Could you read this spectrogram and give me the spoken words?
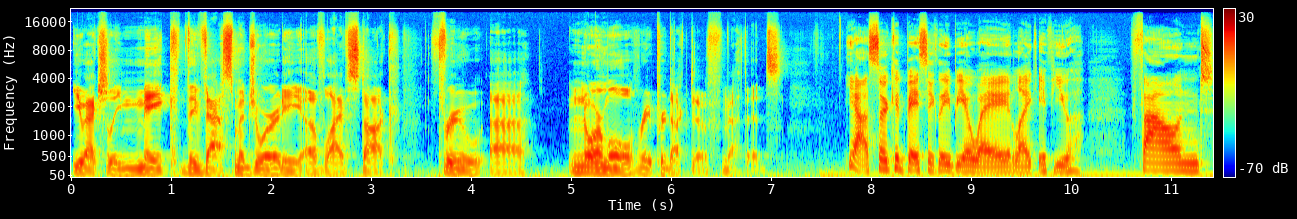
you actually make the vast majority of livestock through uh, normal reproductive methods. Yeah, so it could basically be a way like if you found,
